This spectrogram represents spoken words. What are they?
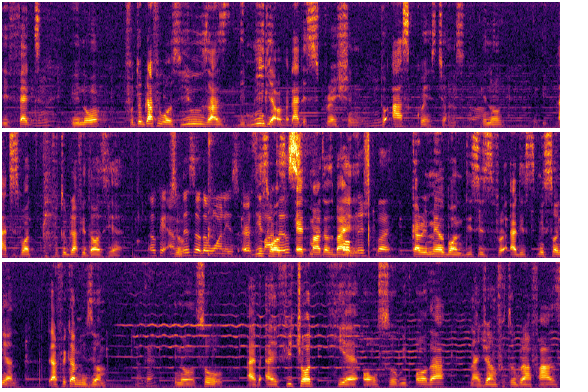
effect, mm -hmm. you know. Photography was used as the media of that expression mm -hmm. to ask questions, wow. you know. That is what photography does here. Okay, and so this other one is Earth this Matters. This was Earth Matters by published by Gary Milbourne. This is at the Smithsonian, the African Museum. Okay. You know, so I, I featured here also with other Nigerian photographers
